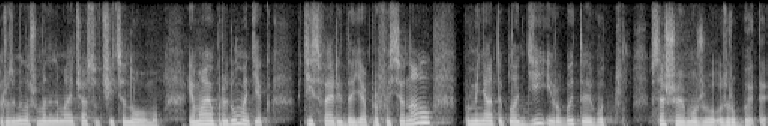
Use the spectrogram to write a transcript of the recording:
розуміла, що в мене немає часу вчитися новому. Я маю придумати, як в тій сфері, де я професіонал, поміняти план дій і робити от все, що я можу зробити.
